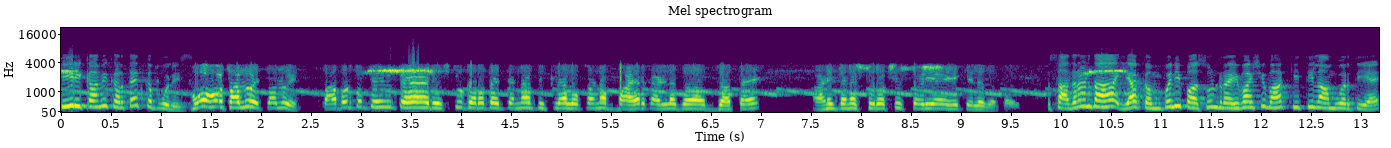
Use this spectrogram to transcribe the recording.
ती रिकामी करतायत का पोलीस? हो हो. चालू आहे चालू आहे ताबडतोब ते त्या रेस्क्यू करत आहेत. त्यांना तिथल्या लोकांना बाहेर काढलं जात आहे आणि त्यांना सुरक्षित स्थळी हे केलं जात आहे. साधारणतः या कंपनीपासून रहिवासी भाग किती लांबवरती आहे?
